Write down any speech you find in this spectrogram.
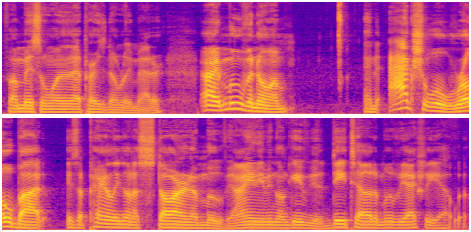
If I'm missing one, then that person don't really matter. All right, moving on. An actual robot is apparently gonna star in a movie. I ain't even gonna give you the detail of the movie. Actually, yeah, I will.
